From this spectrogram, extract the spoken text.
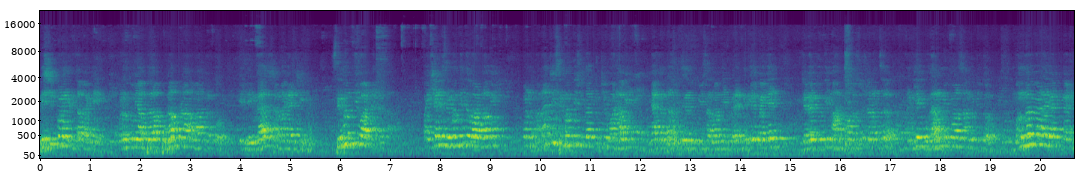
निश्चितपणे घेतला पाहिजे. म्हणून तुम्ही आपल्याला पुन्हा पुन्हा आवाहन करतो की लिंगायत समाजाची श्रीमंती वाढण्याकरता. पैशाने श्रीमंती तर वाढवावी पण मनाची श्रीमंती सुद्धा तुमची वाढावी याकरता तुम्ही तुम्ही सर्वांनी प्रयत्न केले पाहिजे जगज्योती महात्मा बसवेश्वरांचं आणखी एक उदाहरण मी तुम्हाला सांगू इच्छितो. मंगळवेळ या ठिकाणी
